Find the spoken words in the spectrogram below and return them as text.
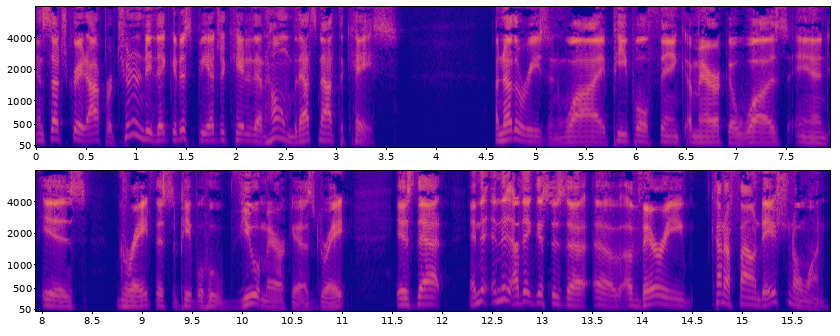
and such great opportunity, they could just be educated at home. But that's not the case another reason why people think America was and is great. This is people who view America as great. Is that, and, and I think this is a, a, a very kind of foundational one.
